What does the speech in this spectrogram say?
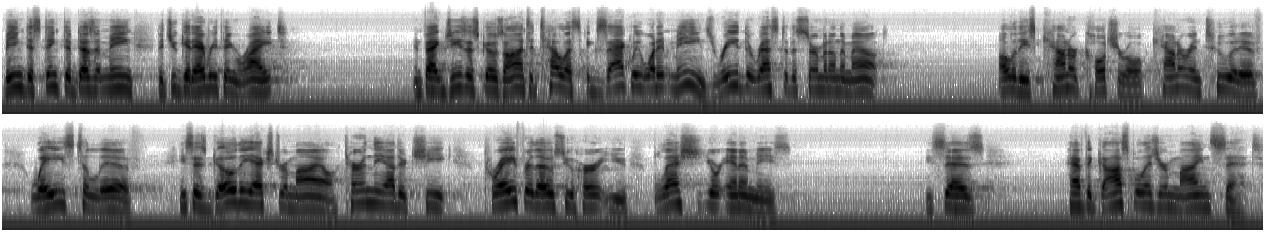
Being distinctive doesn't mean that you get everything right. In fact, Jesus goes on to tell us exactly what it means. Read the rest of the Sermon on the Mount. All of these countercultural, counterintuitive ways to live. He says, Go the extra mile, turn the other cheek, pray for those who hurt you, bless your enemies. He says, Have the gospel as your mindset,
